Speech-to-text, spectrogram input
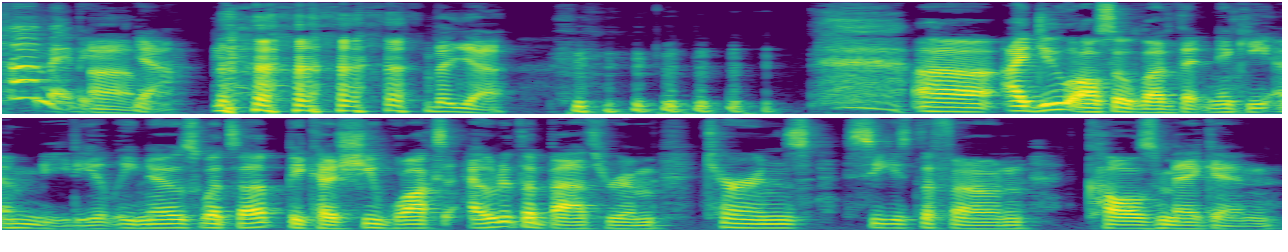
Ah, maybe. Um, yeah. but yeah, uh, I do also love that Nikki immediately knows what's up because she walks out of the bathroom, turns, sees the phone, calls Megan,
